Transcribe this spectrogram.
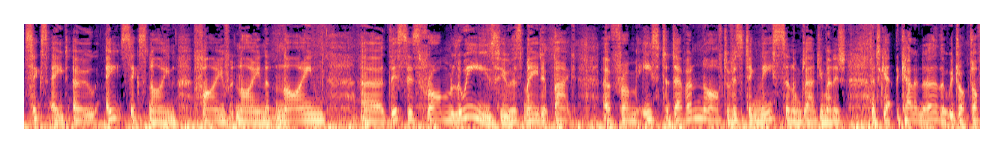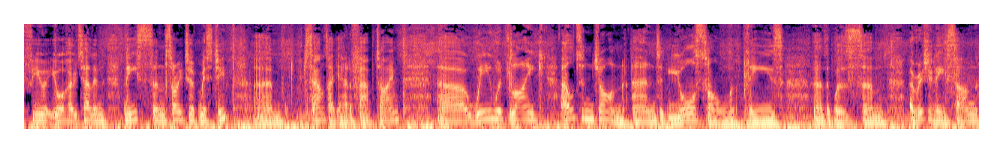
six eight zero eight six nine. 599. Uh, this is from Louise, who has made it back uh, from East Devon after visiting Nice, and I'm glad you managed uh, to get the calendar that we dropped off for you at your hotel in Nice, and sorry to have missed you. Um, sounds like you had a fab time. Uh, we would like Elton John and Your Song, please, uh, that was um, originally sung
